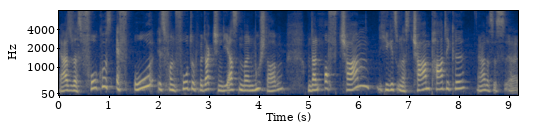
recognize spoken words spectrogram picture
Ja, also das Focus, FO ist von Photo Production, die ersten beiden Buchstaben. Und dann Off Charm, hier geht es um das Charm Particle, ja, das ist äh,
